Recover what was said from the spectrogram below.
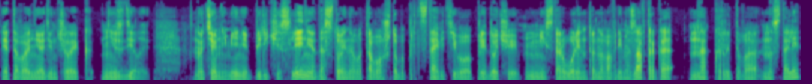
этого ни один человек не сделает. Но, тем не менее, перечисление, достойного того, чтобы представить его при дочери мистера Уоррентона во время завтрака, накрытого на столе,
